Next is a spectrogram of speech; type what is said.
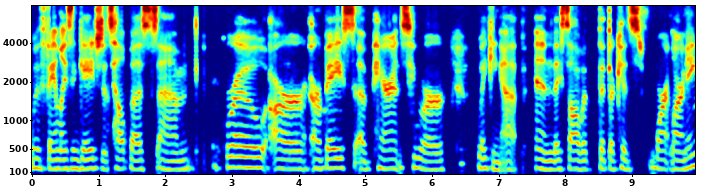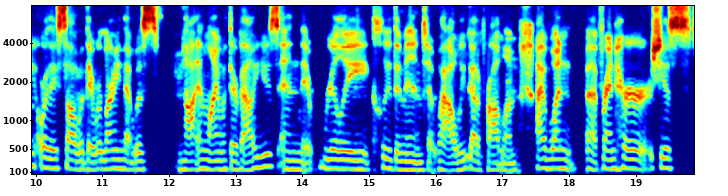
with families engaged. It's helped us um, grow our our base of parents who are waking up, and they saw what that their kids weren't learning, or they saw what they were learning that was not in line with their values, and it really clued them into wow, we've got a problem. I have one uh, friend, her she has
